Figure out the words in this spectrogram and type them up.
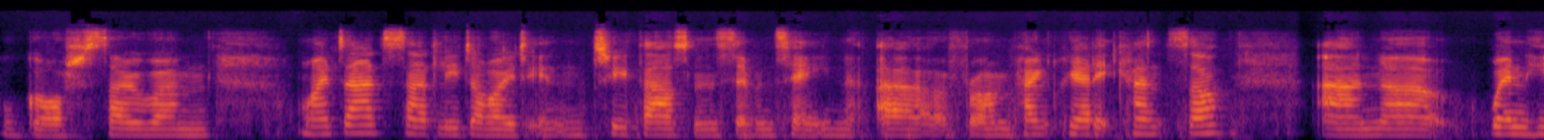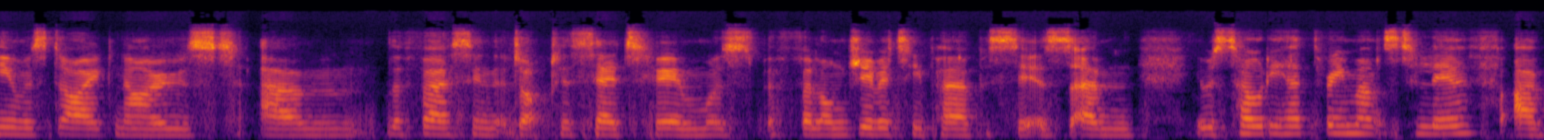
Oh gosh, so um, my dad sadly died in 2017 uh, from pancreatic cancer. And uh, when he was diagnosed, um, the first thing that doctors said to him was for longevity purposes. Um, he was told he had three months to live. I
